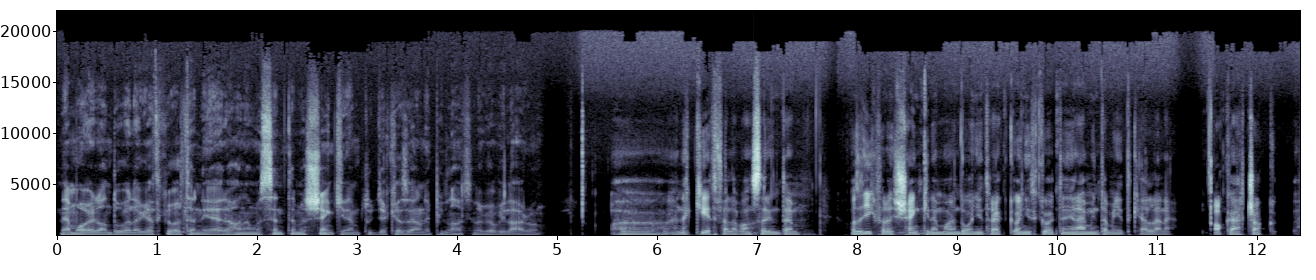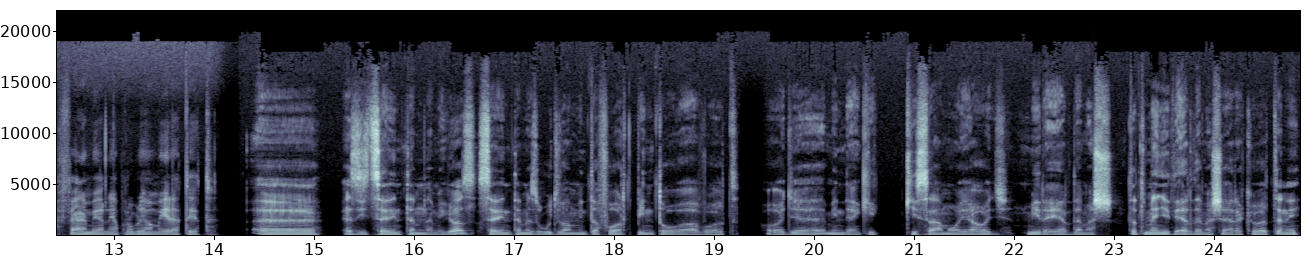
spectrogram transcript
nem hajlandó eleget költeni erre, hanem hogy szerintem ezt senki nem tudja kezelni pillanatnyilag a világon. Ö, ennek két fele van szerintem. Az egyik fele, hogy senki nem hajlandó annyit, rá- annyit költeni rá, mint amennyit kellene. Akár csak felmérni a probléma méretét. Ö, ez így szerintem nem igaz. Szerintem ez úgy van, mint a Ford Pintóval volt, hogy ö, mindenki kiszámolja, hogy mire érdemes, tehát mennyit érdemes erre költeni,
